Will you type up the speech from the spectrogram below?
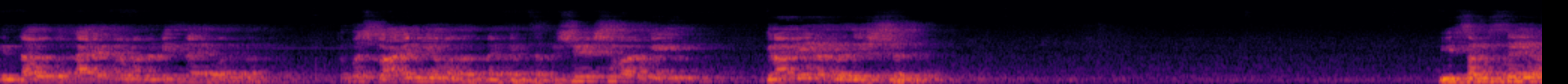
ಇಂತಹ ಒಂದು ಕಾರ್ಯಕ್ರಮ ನಡೀತಾ ಇರುವಂತ ತುಂಬಾ ಶ್ಲಾಘನೀಯವಾದಂತಕ್ಕಂಥ ಕೆಲಸ. ವಿಶೇಷವಾಗಿ ಗ್ರಾಮೀಣ ಪ್ರದೇಶದಲ್ಲಿ. ಈ ಸಂಸ್ಥೆಯ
